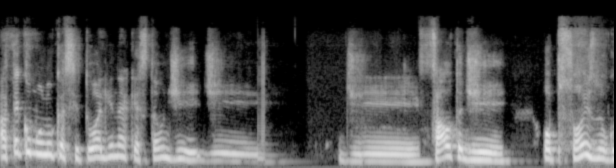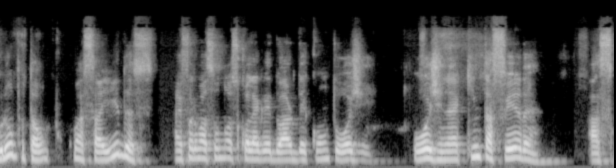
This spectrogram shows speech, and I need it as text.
Até como o Lucas citou ali na questão de, de, de falta de opções no grupo, tá, com as saídas, a informação do nosso colega Eduardo Deconto hoje, hoje né, quinta-feira, às,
